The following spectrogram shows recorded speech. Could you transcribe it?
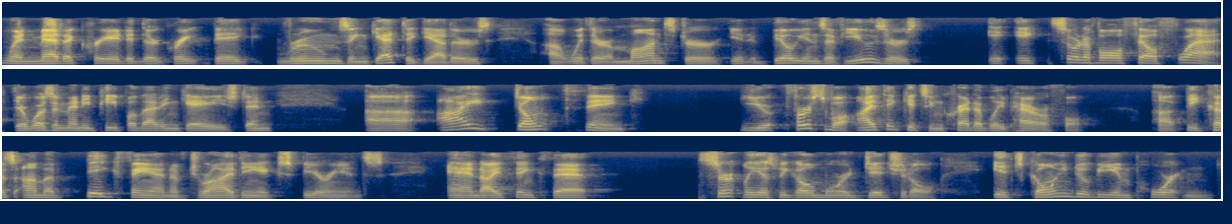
when Meta created their great big rooms and get-togethers uh, with their monster you know, billions of users, it, it, sort of all fell flat. There wasn't many people that engaged, and uh, I don't think you're. First of all, I think it's incredibly powerful uh, because I'm a big fan of driving experience. And I think that certainly as we go more digital, it's going to be important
